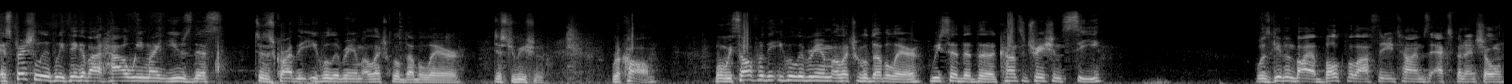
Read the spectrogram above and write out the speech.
especially if we think about how we might use this to describe the equilibrium electrical double layer distribution. Recall, when we solved for the equilibrium electrical double layer, we said that the concentration C was given by a bulk velocity times the exponential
